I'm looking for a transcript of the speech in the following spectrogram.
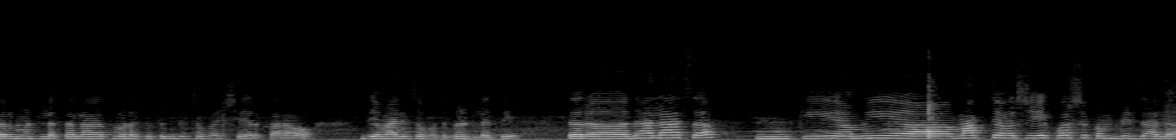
तर म्हटलं चला थोडंसं तुमच्यासोबत शेअर करावं. जे माझ्यासोबत घडलं ते. तर झालं असं की मी मागच्या वर्षी एक वर्ष कंप्लीट झालं.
